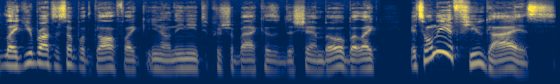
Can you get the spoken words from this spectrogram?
like you brought this up with golf, like you know they need to push it back because of DeChambeau, but like it's only a few guys.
